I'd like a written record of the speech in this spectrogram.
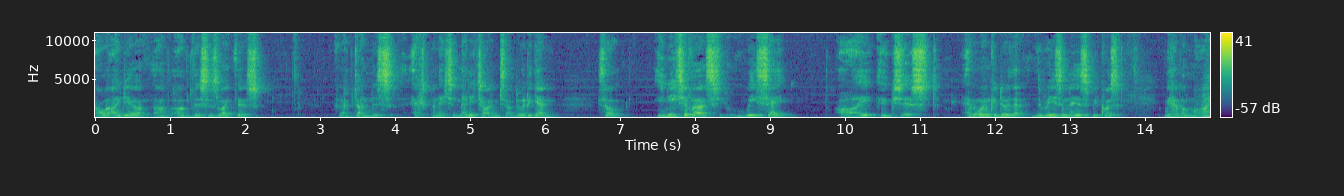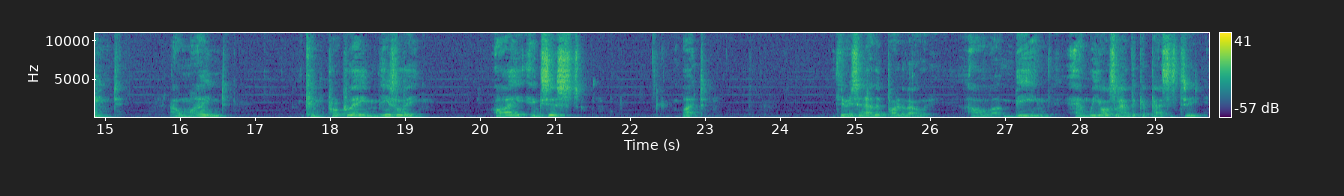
our idea of, of this is like this, and I've done this explanation many times. I'll do it again. So in each of us, we say, "I exist." Everyone can do that. The reason is because we have a mind. Our mind can proclaim easily, I exist. But there is another part of our, our being and we also have the capacity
